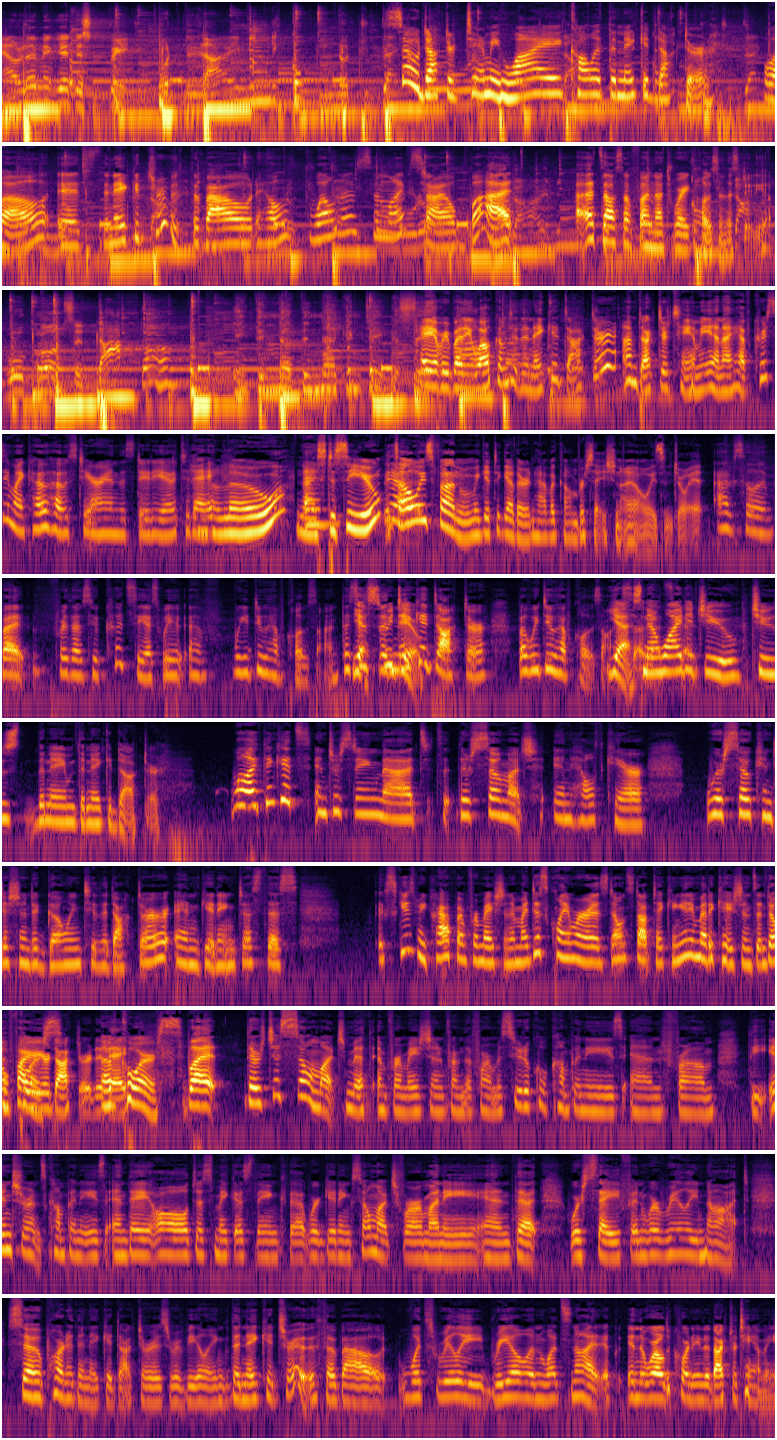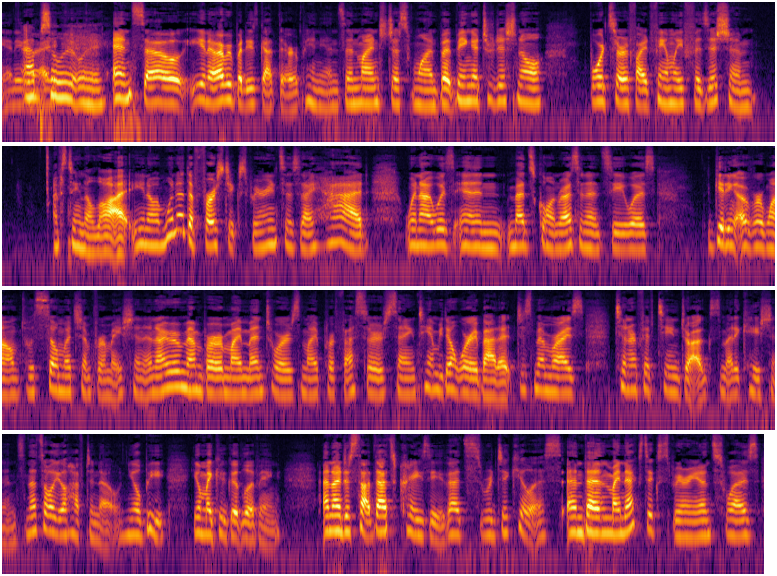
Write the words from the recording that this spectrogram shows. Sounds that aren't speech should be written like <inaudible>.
Now let me get this straight. Put the lime in the coconut. So, Dr. Tammy, why call it the Naked Doctor? Well, it's the naked truth about health, wellness, and lifestyle, but it's also fun not to wear clothes in the studio. Hey, everybody, welcome to the Naked Doctor. I'm Dr. Tammy, and I have Cryssie, my co host, here in the studio today. Hello. Nice And- to see you. It's always fun when we get together and have a conversation. I always enjoy it. Absolutely. But for those who could see us, we have we do have clothes on. This Yes, is the we do. Naked Doctor, but we do have clothes on. Yes. so now, why good. did you choose the name The Naked Doctor? Well, I think it's interesting that there's so much in healthcare. We're so conditioned to going to the doctor and getting just this, excuse me, crap information. And my disclaimer is don't stop taking any medications and don't Of fire course. your doctor today. Of course. But there's just so much myth information from the pharmaceutical companies and from the insurance companies, and they all just make us think that we're getting so much for our money and that we're safe, and we're really not. So, part of the Naked Doctor is revealing the naked truth about what's really real and what's not in the world, according to Dr. Tammy, anyway. Absolutely. And so, you know, everybody's got their opinions, and mine's just one. But being a traditional board certified family physician, I've seen a lot. You know, and one of the first experiences I had when I was in med school and residency was getting overwhelmed with so much information. And I remember my mentors, my professors saying, Tammy, don't worry about it. Just memorize 10 or 15 drugs, medications, and that's all you'll have to know. And you'll be you'll make a good living. And I just thought that's crazy. That's ridiculous. And then my next experience was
